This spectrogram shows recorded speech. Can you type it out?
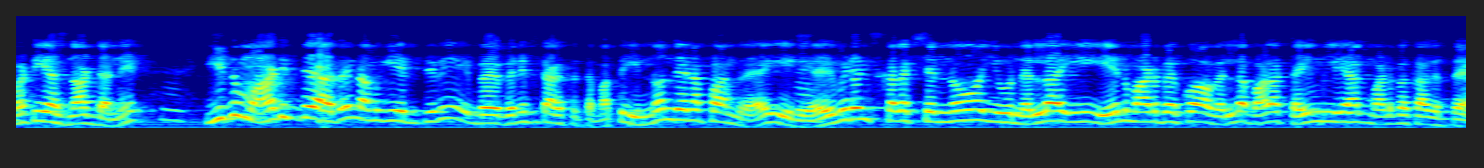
but he has not ಡನ್ ಇಟ್ ಇದು ಮಾಡಿದ್ದೆ ಆದ್ರೆ ನಮಗೆ ಇರ್ತೀರಿ ಬೆನಿಫಿಟ್ ಆಗ್ತಿತ್ತ ಮತ್ತೆ ಇನ್ನೊಂದೇನಪ್ಪಾ ಅಂದ್ರೆ ಈ ಎವಿಡೆನ್ಸ್ ಕಲೆಕ್ಷನ್ ಇವನ್ನೆಲ್ಲ ಈ ಏನ್ ಮಾಡ್ಬೇಕು ಅವೆಲ್ಲ ಬಹಳ ಟೈಮ್ಲಿ ಆಗಿ ಮಾಡ್ಬೇಕಾಗುತ್ತೆ.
